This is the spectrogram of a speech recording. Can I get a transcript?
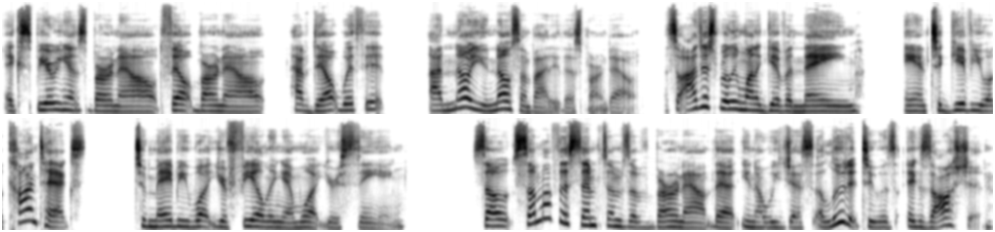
experienced burnout, felt burnout, have dealt with it. I know you know somebody that's burned out. So I just really want to give a name and to give you a context to maybe what you're feeling and what you're seeing. So some of the symptoms of burnout that, you know, we just alluded to is exhaustion.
